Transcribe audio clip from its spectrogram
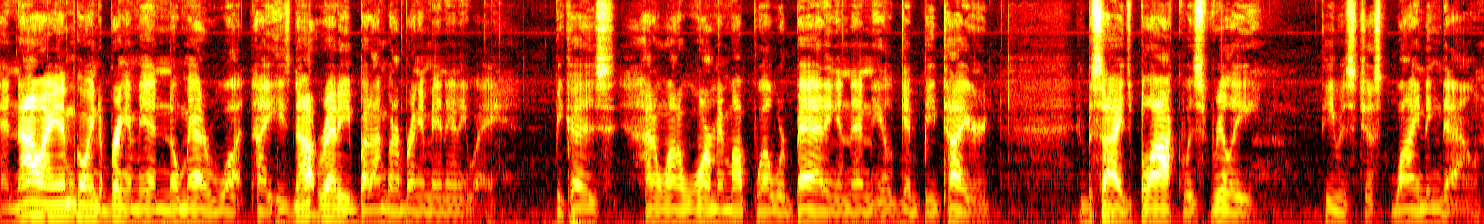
And now I am going to bring him in no matter what. I, he's not ready, but I'm going to bring him in anyway. Because I don't want to warm him up while we're batting and then he'll get be tired. And besides, Blach was really, he was just winding down.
